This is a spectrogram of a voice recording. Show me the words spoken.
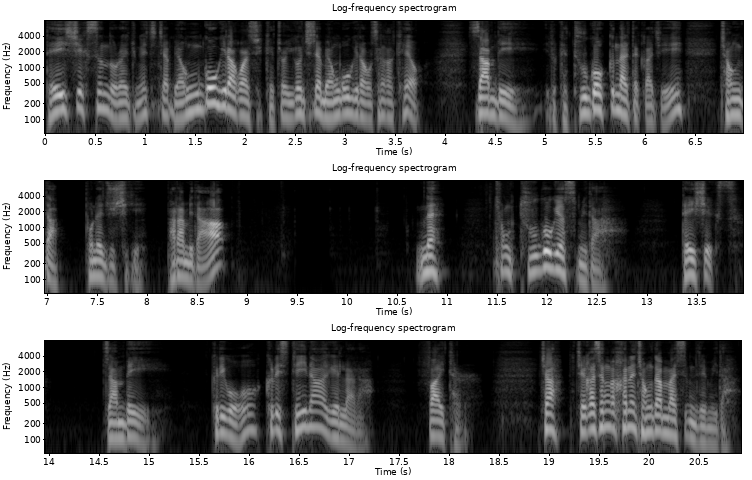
데이식스 노래 중에 진짜 명곡이라고 할 수 있겠죠. 이건 진짜 명곡이라고 생각해요. 잠비 이렇게 두 곡 끝날 때까지 정답 보내주시기 바랍니다. 네, 총 두 곡이었습니다. 데이식스, 잠비 그리고 크리스티나 아길라라, 파이터. 자, 제가 생각하는 정답 말씀드립니다.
